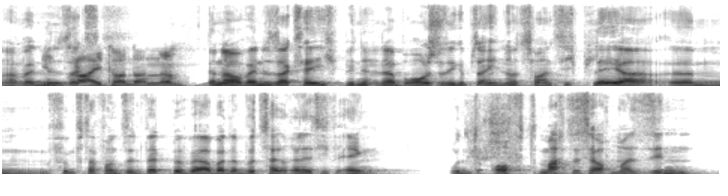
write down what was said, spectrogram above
Ja, wenn du sagst, dann, ne? Genau, wenn du sagst, hey, ich bin in der Branche, da gibt es eigentlich nur 20 Player, ähm, fünf davon sind Wettbewerber, dann wird es halt relativ eng. Und oft macht es ja auch mal Sinn,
